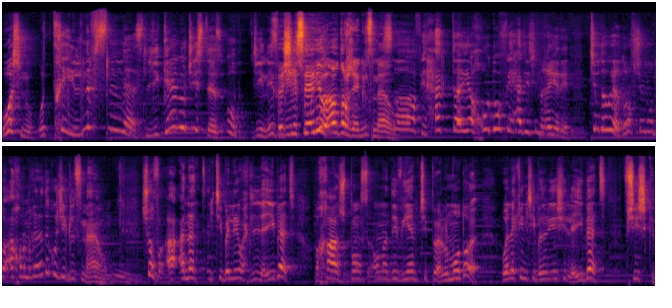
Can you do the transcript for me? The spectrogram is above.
واشنو؟ وتخيل نفس الناس اللي كانوا تيستهزئوا بالدين فاش يساليو عاود رجع جلس معاهم. صافي حتى يخوضوا في حديث غيره. تبداو يهضروا في شي موضوع آخر من غير هذاك ويجي يجلس معاهم. شوف أنا أنت بان لي واحد اللعيبات. واخا je pense on dévie un petit peu على الموضوع ولكن تيبان لي شي لعيبات في شي شكل.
